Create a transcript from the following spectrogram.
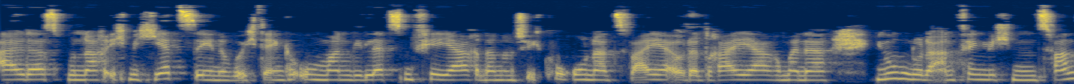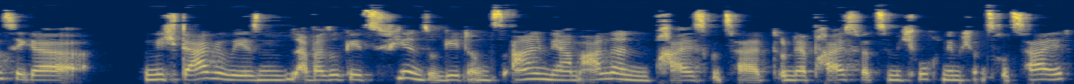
all das, wonach ich mich jetzt sehne, wo ich denke, oh Mann, die letzten vier Jahre, dann natürlich Corona, zwei Jahre oder drei Jahre meiner Jugend oder anfänglichen Zwanziger nicht da gewesen, aber so geht's vielen, so geht uns allen. Wir haben alle einen Preis gezahlt und der Preis war ziemlich hoch, nämlich unsere Zeit.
